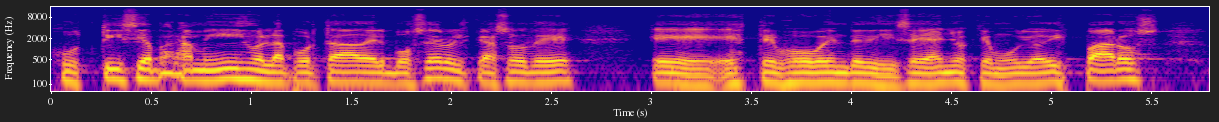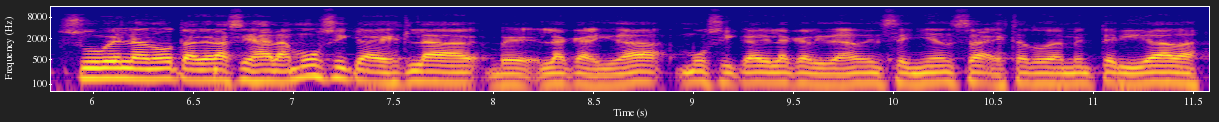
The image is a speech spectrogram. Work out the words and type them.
Justicia para mi hijo, es la portada del vocero, el caso de eh, este joven de 16 años que murió a disparos. Suben la nota gracias a la música, es la, la calidad musical y la calidad de enseñanza está totalmente ligada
